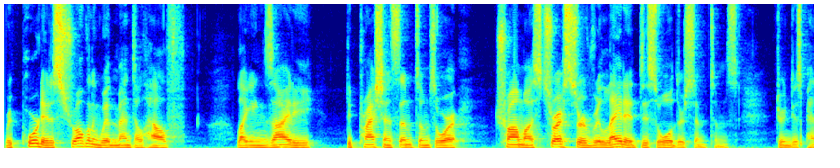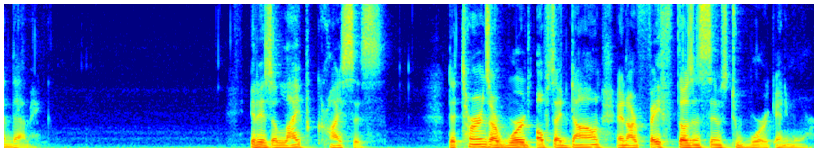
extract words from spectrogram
reported struggling with mental health like anxiety, depression symptoms, or trauma stressor related disorder symptoms during this pandemic. It is a life crisis that turns our world upside down and our faith doesn't seem to work anymore.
